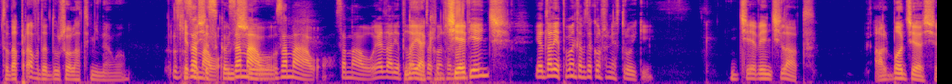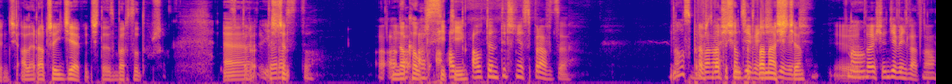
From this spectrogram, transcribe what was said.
To naprawdę dużo lat minęło. Kiedy za mało, skończył... za mało, za mało, za mało. Ja dalej no jak, zakończenie... dziewięć? Ja dalej pamiętam zakończenie z trójki. Dziewięć lat. Albo dziesięć, ale raczej dziewięć, to jest bardzo dużo. E, teraz, jeszcze... to... A, a, Knockout a, City. autentycznie sprawdzę. No, sprawdź, 2012. 9, 9, no. 29 lat, no.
